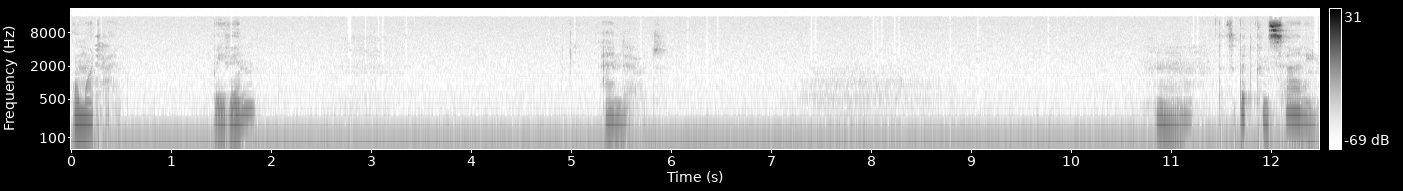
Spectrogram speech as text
One more time. Breathe in and out. Hmm, that's a bit concerning.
